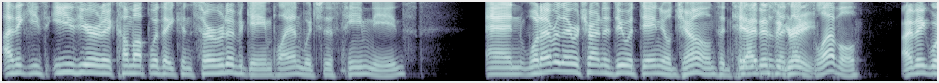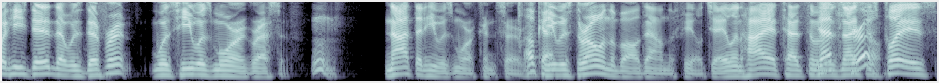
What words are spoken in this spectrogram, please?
I think he's easier to come up with a conservative game plan, which this team needs. And whatever they were trying to do with Daniel Jones and take I it to the next level. I think what he did that was different was he was more aggressive. Hmm. Not that he was more conservative. Okay. He was throwing the ball down the field. Jalen Hyatt's had some That's of his nicest true. plays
